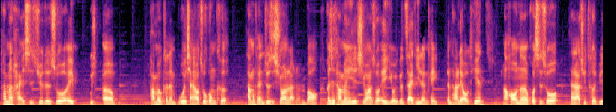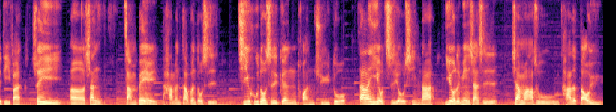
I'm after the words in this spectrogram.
他们还是觉得说，哎，不，呃，他们可能不会想要做功课，他们可能就是希望懒人包，而且他们也希望说，哎，有一个在地人可以跟他聊天。然后呢，或是说带他去特别地方，所以呃，像长辈他们大部分都是几乎都是跟团居多，当然也有自由行。那也有的面向是像马祖，它的岛屿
